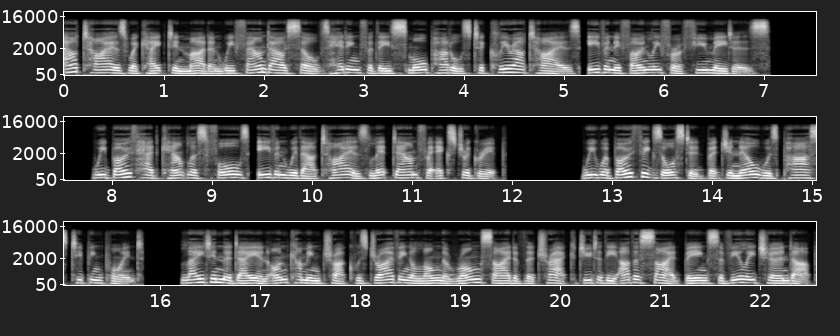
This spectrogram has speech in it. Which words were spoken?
Our tires were caked in mud and we found ourselves heading for these small puddles to clear our tires, even if only for a few meters. We both had countless falls, even with our tires let down for extra grip. We were both exhausted but Janelle was past tipping point. Late in the day an oncoming truck was driving along the wrong side of the track due to the other side being severely churned up.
